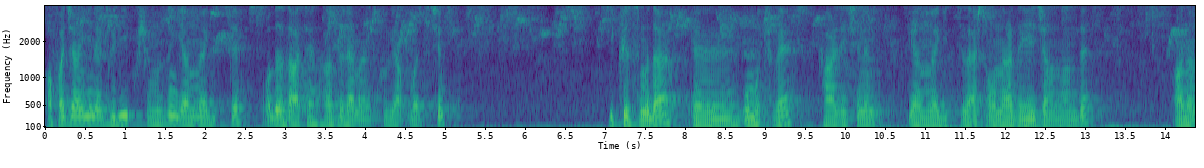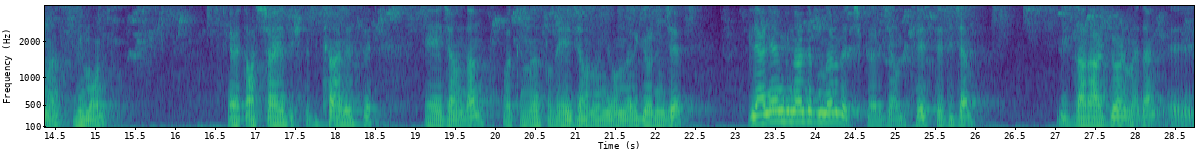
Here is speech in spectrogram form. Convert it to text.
Afacan yine gri kuşumuzun yanına gitti. O da zaten hazır hemen kur yapmak için. Bir kısmı da e, Umut ve kardeşinin yanına gittiler. Onlar da heyecanlandı. Ananas, limon. Evet aşağıya düştü bir tanesi heyecandan. Bakın nasıl heyecanlanıyor onları görünce. İlerleyen günlerde bunları da çıkaracağım. Bir test edeceğim. Bir zarar görmeden e,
